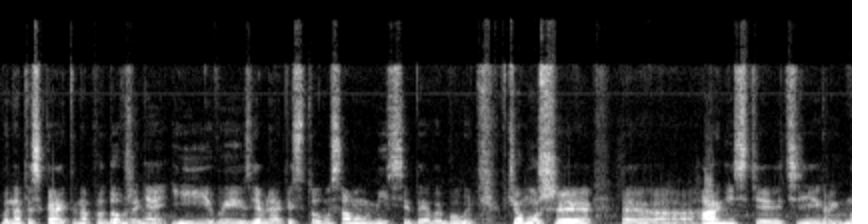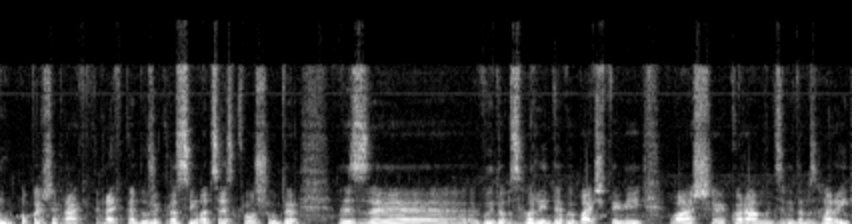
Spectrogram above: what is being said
ви натискаєте на продовження і ви з'являєтесь в тому самому місці, де ви були. В чому ж е, е, гарність е, цієї гри? Ну, по-перше, графіка. Графіка дуже красива. Це скролшутер з видом згори, де ви бачите ваш кораблик з видом згори,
